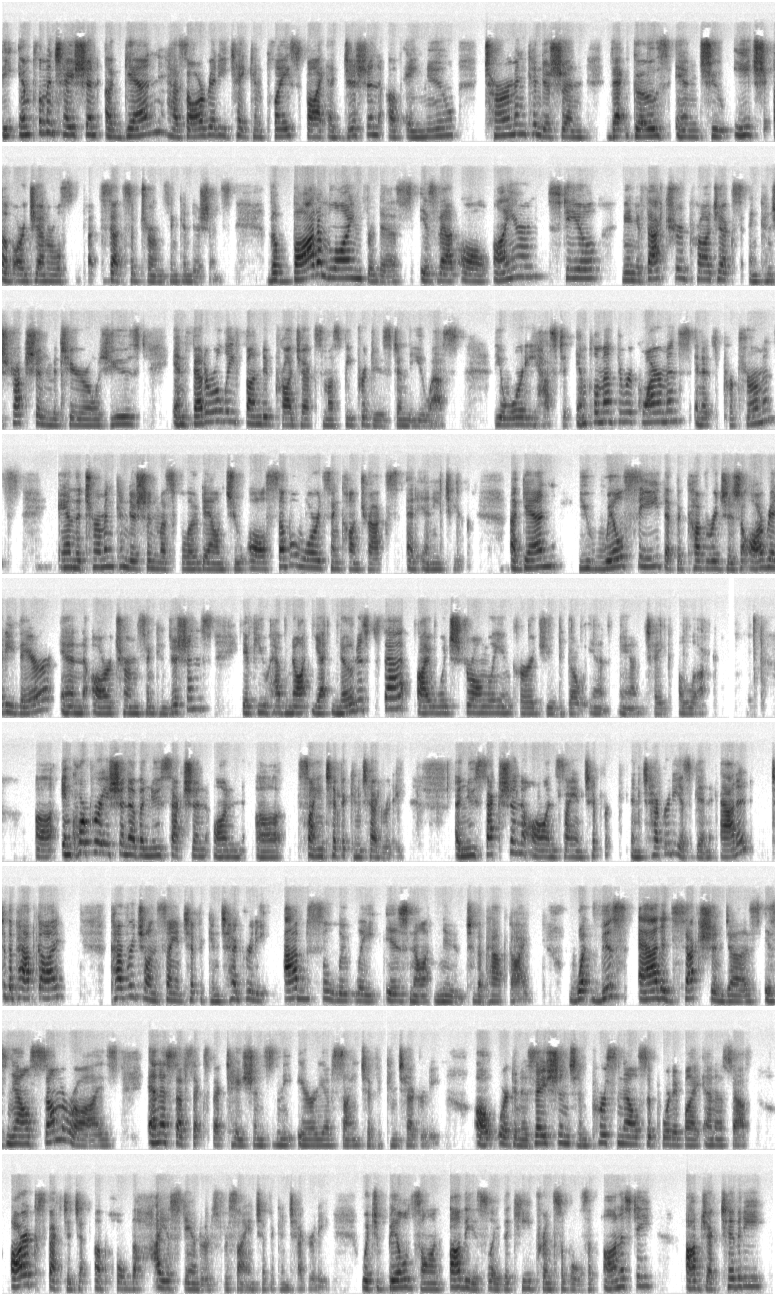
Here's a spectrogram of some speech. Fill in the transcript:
The implementation again has already taken place by addition of a new term and condition that goes into each of our general uh, sets of terms and conditions. The bottom line for this is that all iron, steel, manufactured projects, and construction materials used in federally funded projects must be produced in the US. The awardee has to implement the requirements in its procurements, and the term and condition must flow down to all subawards and contracts at any tier. Again, you will see that the coverage is already there in our terms and conditions. If you have not yet noticed that, I would strongly encourage you to go in and take a look. Uh, incorporation of a new section on uh, scientific integrity. A new section on scientific integrity has been added to the PAP guide. Coverage on scientific integrity absolutely is not new to the PAP guide. What this added section does is now summarize NSF's expectations in the area of scientific integrity. All organizations and personnel supported by NSF are expected to uphold the highest standards for scientific integrity, which builds on obviously the key principles of honesty, objectivity,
